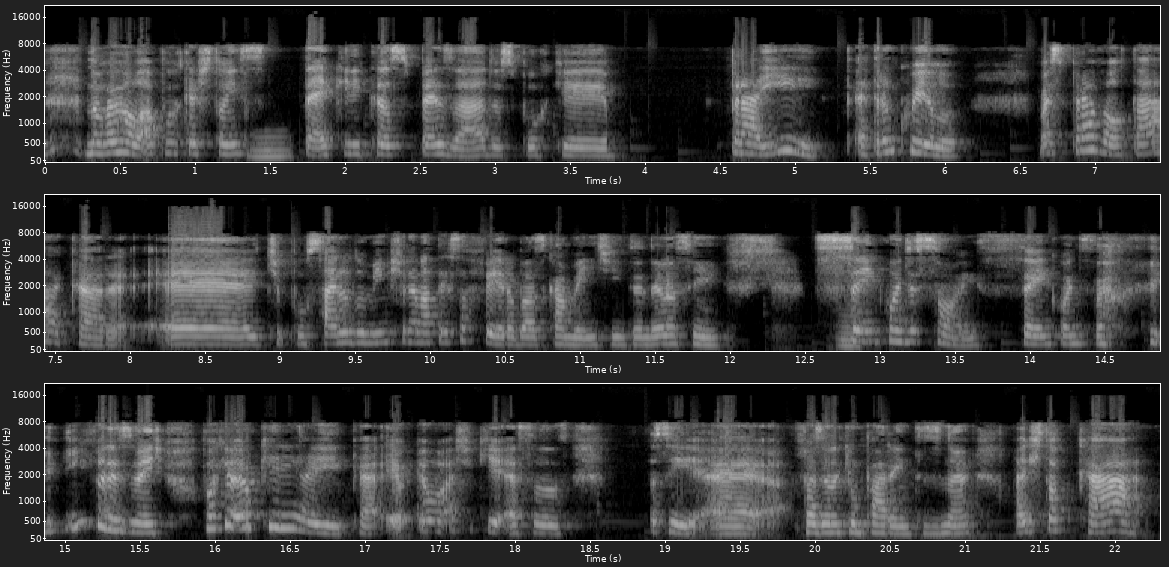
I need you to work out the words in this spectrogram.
Não vai rolar por questões hum. técnicas pesadas, porque pra ir é tranquilo. Mas pra voltar, cara, é tipo, sai no domingo e chega na terça-feira, basicamente, entendeu? Assim, sem hum. condições, sem condições. Infelizmente, porque eu queria ir, cara. Eu, eu acho que essas. Assim, é, fazendo aqui um parênteses, né? A estocar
